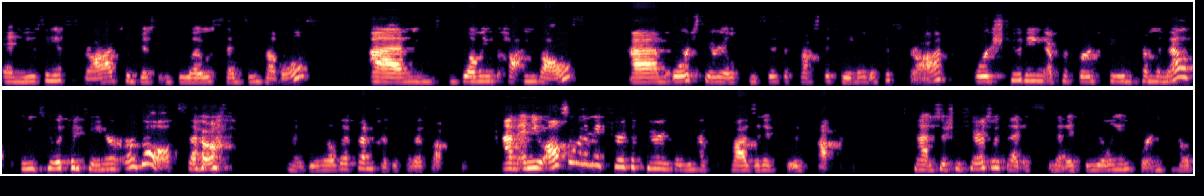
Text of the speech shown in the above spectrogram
and using a straw to just blow sudsy bubbles, um, blowing cotton balls um, or cereal pieces across the table with a straw, or shooting a preferred food from the mouth into a container or bowl. So might be a little bit fun for the kid as well. Um, and you also want to make sure as a parent that you have positive food talk. Um, so she shares with us that it's really important to help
